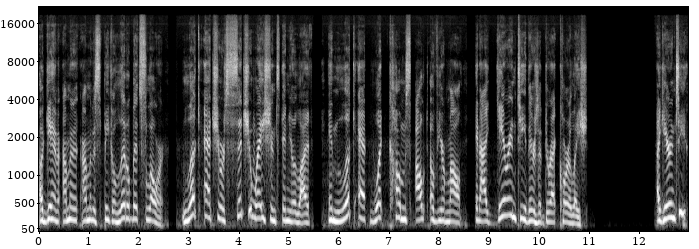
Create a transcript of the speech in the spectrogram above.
Again, I'm gonna I'm gonna speak a little bit slower. Look at your situations in your life and look at what comes out of your mouth. And I guarantee there's a direct correlation. I guarantee it.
